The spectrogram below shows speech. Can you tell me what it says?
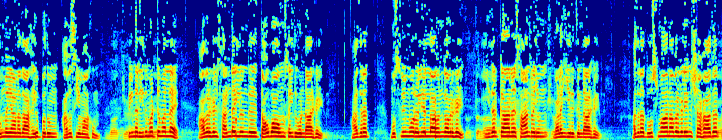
உண்மையானதாக இருப்பதும் அவசியமாகும். பின்னர் இது மட்டுமல்ல அவர்கள் சண்டையிலிருந்து தௌபாவும் செய்து கொண்டார்கள். ஹசரத் முஸ்லிமோர் அலியல்லா அல்லாஹ் அவர்கள் இதற்கான சான்றையும் வழங்கியிருக்கின்றார்கள். ஹசரத் உஸ்மான் அவர்களின் ஷஹாதத்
